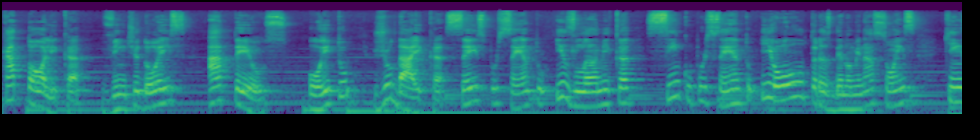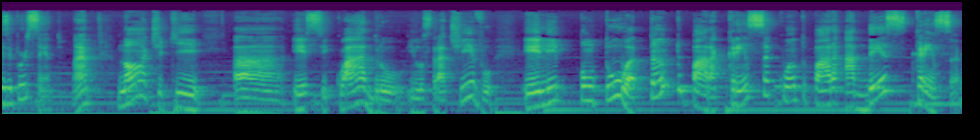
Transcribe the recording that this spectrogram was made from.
católica, 22%, ateus 8%, judaica 6%, islâmica 5% e outras denominações 15%. Né? Note que uh, esse quadro ilustrativo ele pontua tanto para a crença quanto para a descrença,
